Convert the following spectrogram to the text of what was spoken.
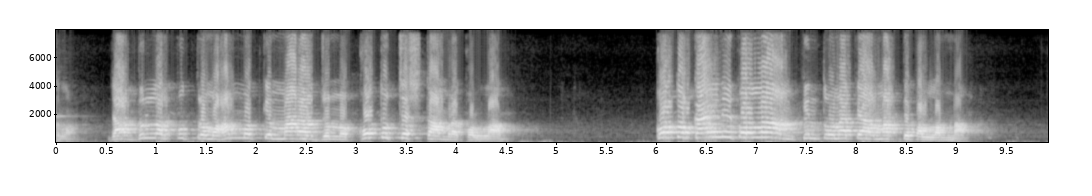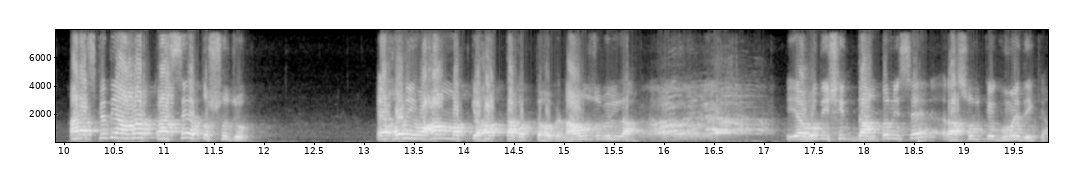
সাল্লাম, যে আবদুল্লাহর পুত্র মোহাম্মদকে মারার জন্য কত চেষ্টা আমরা করলাম। কত কাহিনী করলাম, কিন্তু ওনাকে আর মারতে পারলাম না। আর আজকে দিয়ে আমার কাছে এত সুযোগ। এখনই মোহাম্মদকে হত্যা করতে হবে না হুজুবিল্লাহ ইয়াহুদি সিদ্ধান্ত নিছে, রাসুলকে ঘুমে দিকা।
